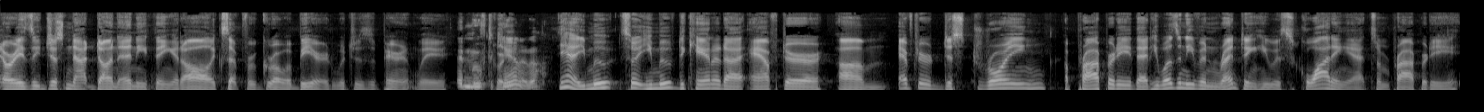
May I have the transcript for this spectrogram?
or has he just not done anything at all except for grow a beard, which is apparently And moved to Canada. Yeah, he moved. So he moved to Canada after um, after destroying a property that he wasn't even renting. He was squatting at some property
